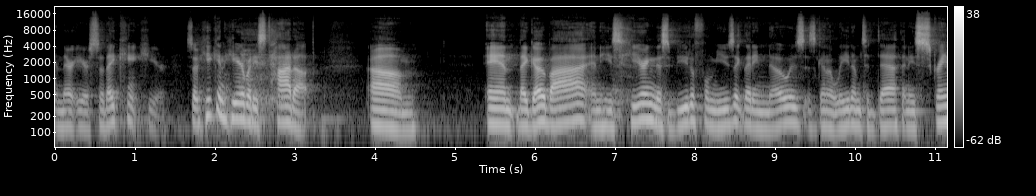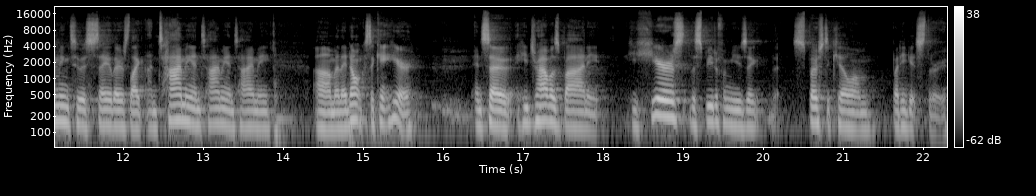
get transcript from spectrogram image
in their ears so they can't hear. So he can hear, but he's tied up. Um, and they go by, and he's hearing this beautiful music that he knows is going to lead him to death. And he's screaming to his sailors, like, untie me, untie me, untie me. Um, and they don't because they can't hear. And so he travels by and he, he hears this beautiful music that's supposed to kill him, but he gets through.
